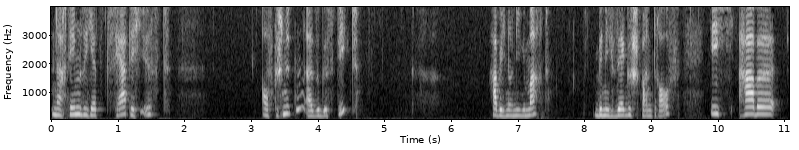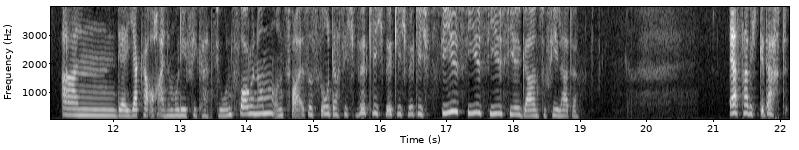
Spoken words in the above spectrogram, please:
nachdem sie jetzt fertig ist, aufgeschnitten, also gestiegt. Habe ich noch nie gemacht. Bin ich sehr gespannt drauf. Ich habe an der Jacke auch eine Modifikation vorgenommen. Und zwar ist es so, dass ich wirklich, wirklich, wirklich viel, viel, viel, viel Garn zu viel hatte. Erst habe ich gedacht,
